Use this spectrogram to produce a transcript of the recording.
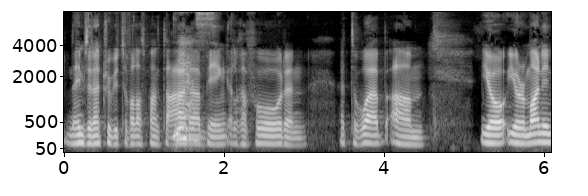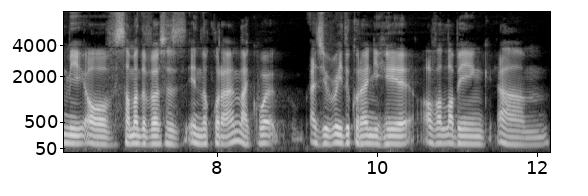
names and attributes of Allah subhanahu wa ta'ala yes. being Al Ghafur and at the web, um, you're you're reminding me of some of the verses in the Quran. Like as you read the Quran, you hear of Allah being um,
